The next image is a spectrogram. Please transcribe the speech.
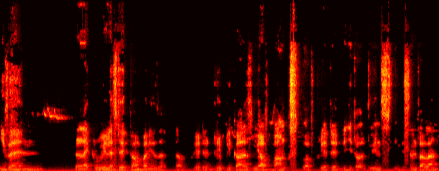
even like real estate companies that have created replicas. We have banks who have created digital twins in Decentraland.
